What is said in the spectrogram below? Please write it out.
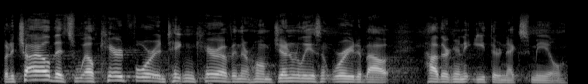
But a child that's well cared for and taken care of in their home generally isn't worried about how they're going to eat their next meal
